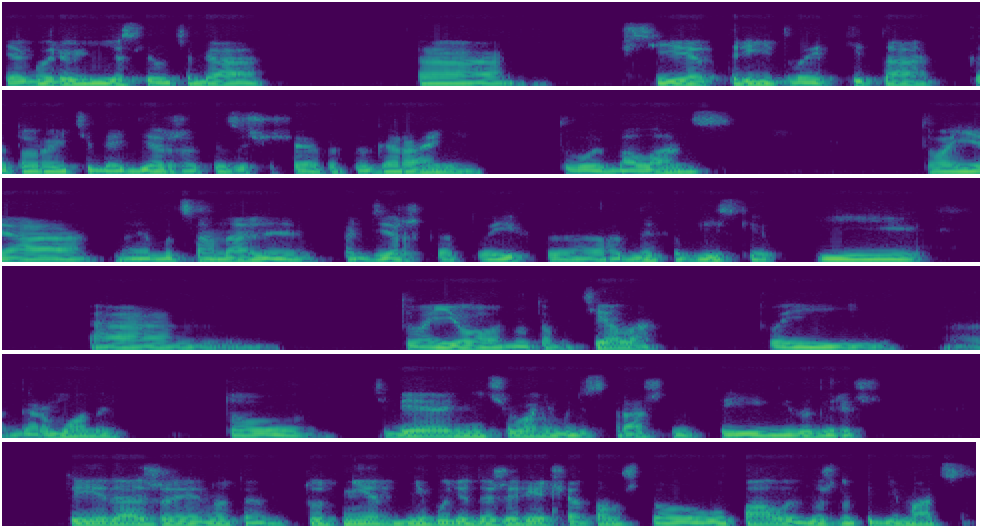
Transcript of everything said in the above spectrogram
Я говорю, если у тебя э, все три твоих кита, которые тебя держат и защищают от выгорания, твой баланс, твоя эмоциональная поддержка твоих э, родных и близких и э, твое, ну там, тело, твои э, гормоны, то тебе ничего не будет страшно, ты не выгоришь. Ты даже, ну там, тут нет, не будет даже речи о том, что упал и нужно подниматься.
